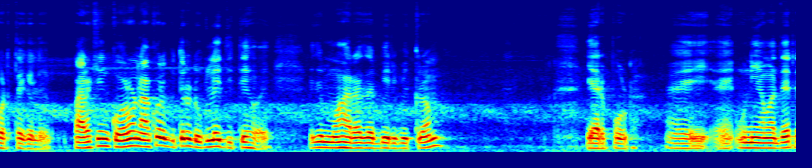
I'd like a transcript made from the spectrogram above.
করতে গেলে। পার্কিং করো না করে ভিতরে ঢুকলেই দিতে হয়। এই যে মহারাজা বীর বিক্রম এয়ারপোর্ট উনি আমাদের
